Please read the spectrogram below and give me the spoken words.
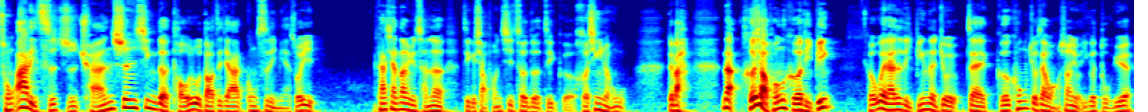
从阿里辞职，全身心的投入到这家公司里面，所以他相当于成了这个小鹏汽车的这个核心人物，对吧？那何小鹏和李斌和未来的李斌呢，就在隔空就在网上有一个赌约。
